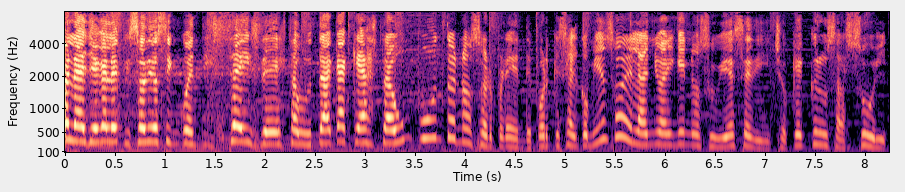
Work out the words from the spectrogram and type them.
hola, llega el episodio 56 de esta butaca que hasta un punto nos sorprende, porque si al comienzo del año alguien nos hubiese dicho que Cruz Azul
